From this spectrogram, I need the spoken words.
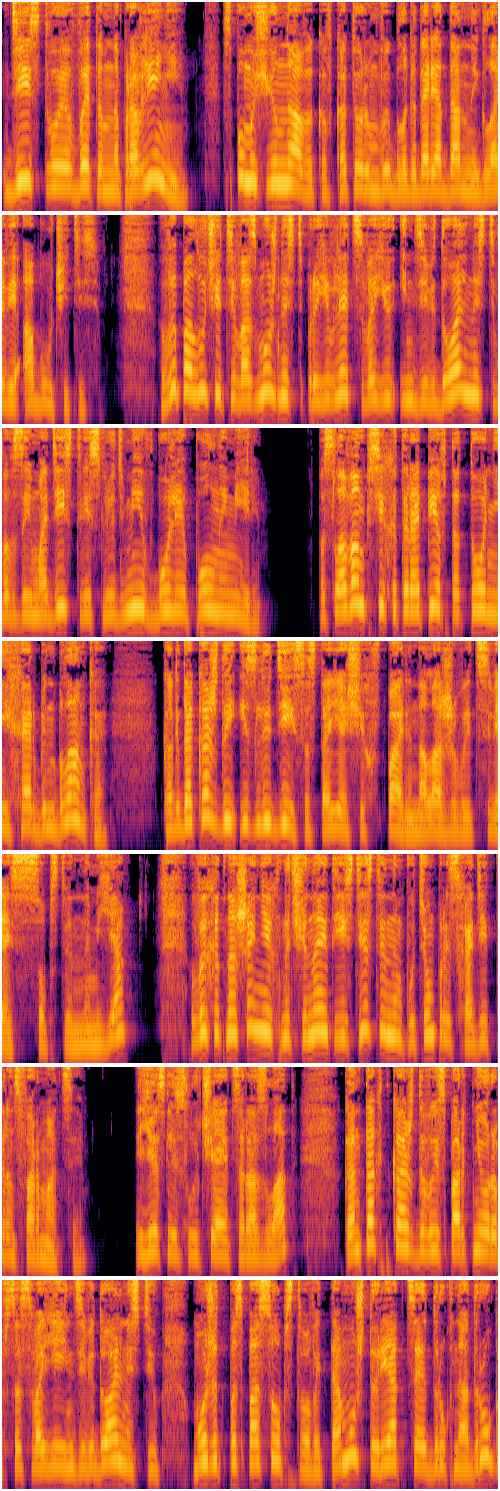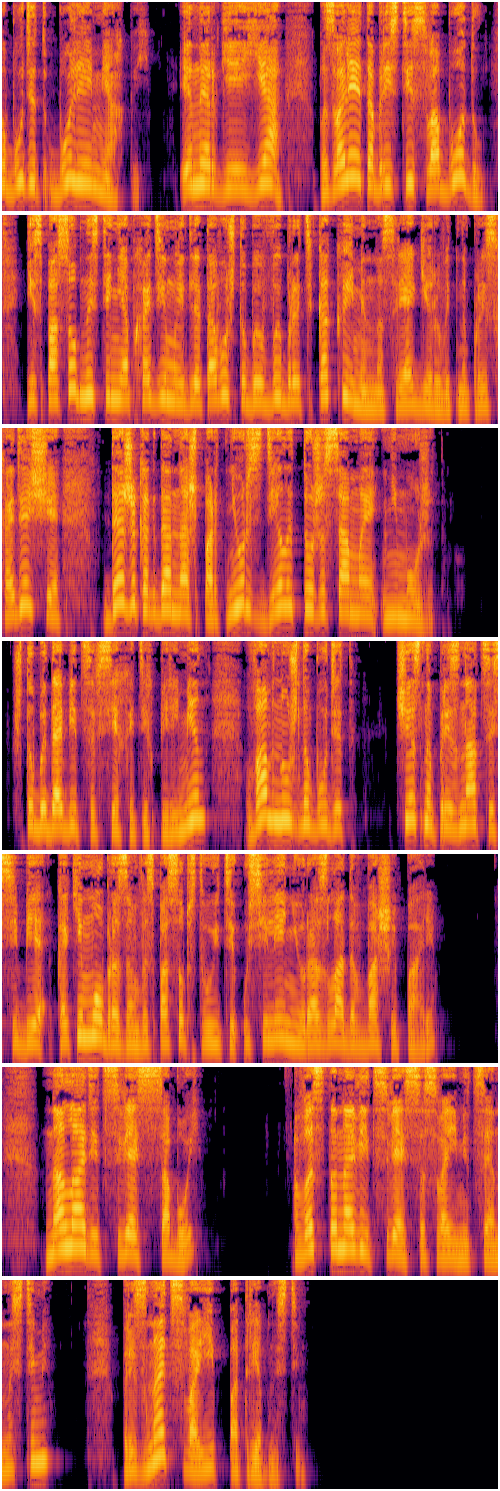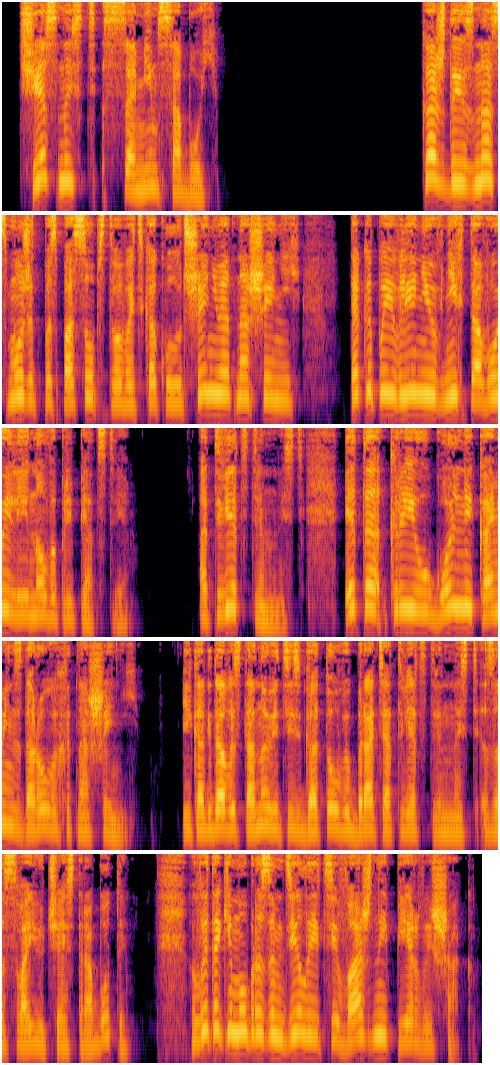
Действуя в этом направлении, с помощью навыков, которым вы благодаря данной главе обучитесь, вы получите возможность проявлять свою индивидуальность во взаимодействии с людьми в более полной мере. По словам психотерапевта Тони Хербин Бланка, когда каждый из людей, состоящих в паре, налаживает связь с собственным «я», в их отношениях начинает естественным путем происходить трансформация. Если случается разлад, контакт каждого из партнеров со своей индивидуальностью может поспособствовать тому, что реакция друг на друга будет более мягкой. Энергия «я» позволяет обрести свободу и способности, необходимые для того, чтобы выбрать, как именно среагировать на происходящее, даже когда наш партнер сделать то же самое не может. Чтобы добиться всех этих перемен, вам нужно будет честно признаться себе, каким образом вы способствуете усилению разлада в вашей паре, наладить связь с собой, восстановить связь со своими ценностями, признать свои потребности. Честность с самим собой. Каждый из нас может поспособствовать как улучшению отношений, так и появлению в них того или иного препятствия. Ответственность — это краеугольный камень здоровых отношений. И когда вы становитесь готовы брать ответственность за свою часть работы, вы таким образом делаете важный первый шаг.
